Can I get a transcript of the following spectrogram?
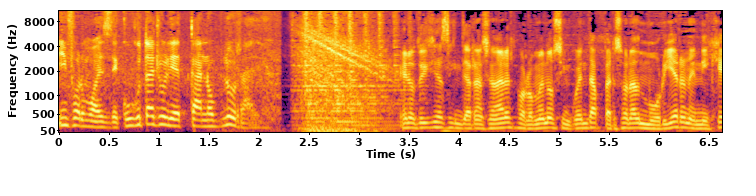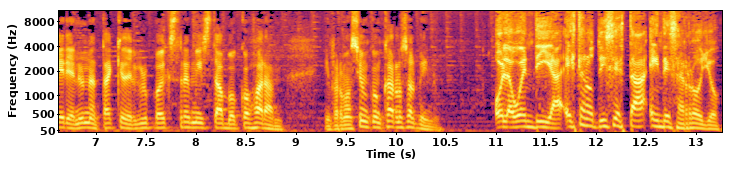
Informó desde Cúcuta Juliet Cano, Blue Radio. En noticias internacionales, por lo menos 50 personas murieron en Nigeria en un ataque del grupo extremista Boko Haram. Información con Carlos Albino. Hola, buen día. Esta noticia está en desarrollo.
